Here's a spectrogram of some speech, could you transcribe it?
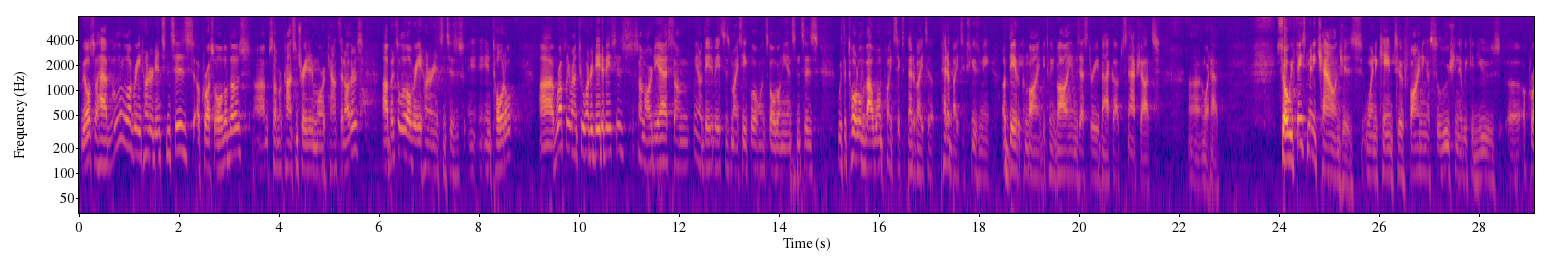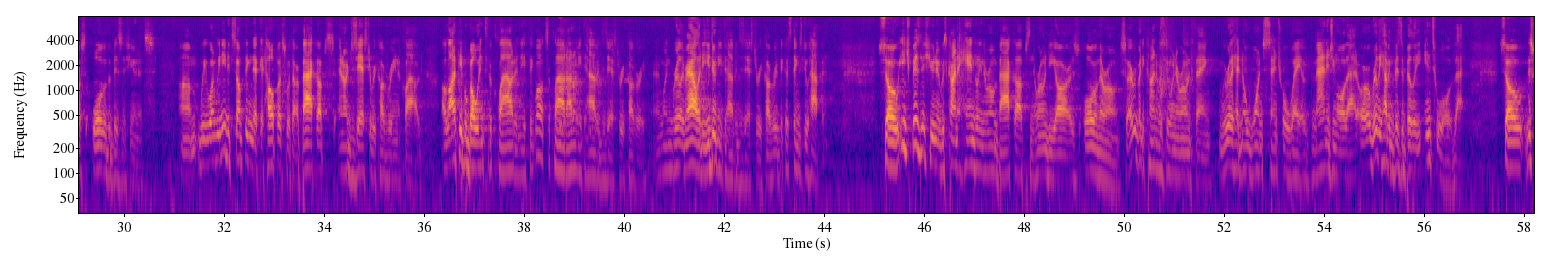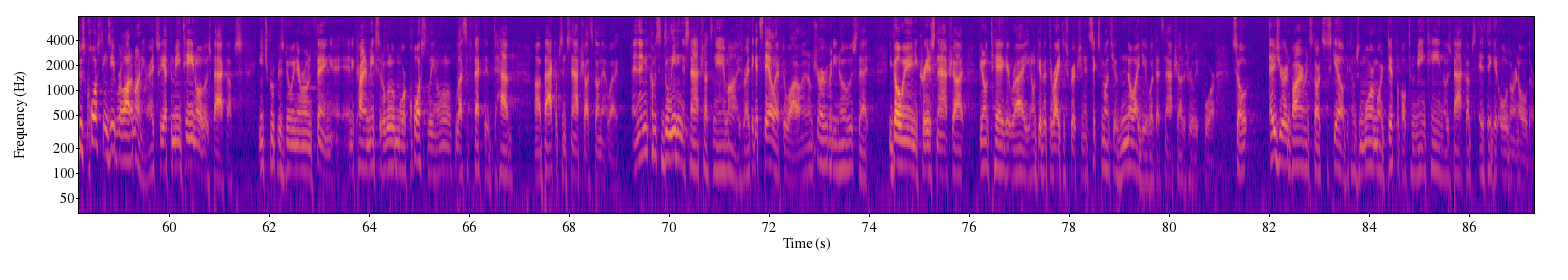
We also have a little over 800 instances across all of those. Um, some are concentrated in more accounts than others, uh, but it's a little over 800 instances in, in total. Uh, roughly around 200 databases, some RDS, some you know, databases, MySQL installed on the instances, with a total of about 1.6 petabytes, of, petabytes excuse me, of data combined between volumes, S3, backups, snapshots, uh, and what have. So we faced many challenges when it came to finding a solution that we could use uh, across all of the business units. Um, we, we needed something that could help us with our backups and our disaster recovery in the cloud. A lot of people go into the cloud and they think, well, it's the cloud, I don't need to have a disaster recovery. And when really in reality, you do need to have a disaster recovery because things do happen. So each business unit was kind of handling their own backups and their own DRs all on their own. So everybody kind of was doing their own thing. And we really had no one central way of managing all that or really having visibility into all of that. So this was costing Zebra a lot of money, right? So you have to maintain all those backups. Each group is doing their own thing, and it kind of makes it a little more costly and a little less effective to have uh, backups and snapshots done that way. And then it comes to deleting the snapshots and the AMIs, right? They get stale after a while, and I'm sure everybody knows that you go in, you create a snapshot. If you don't tag it right, you don't give it the right description, in six months you have no idea what that snapshot is really for. So as your environment starts to scale, it becomes more and more difficult to maintain those backups as they get older and older.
